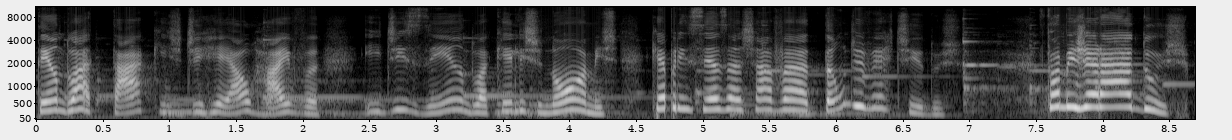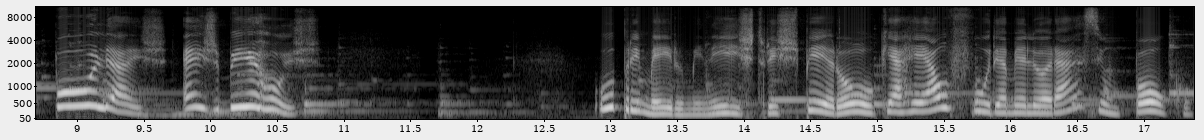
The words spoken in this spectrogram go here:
tendo ataques de real raiva e dizendo aqueles nomes que a princesa achava tão divertidos: famigerados, pulhas, esbirros. O primeiro-ministro esperou que a real fúria melhorasse um pouco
